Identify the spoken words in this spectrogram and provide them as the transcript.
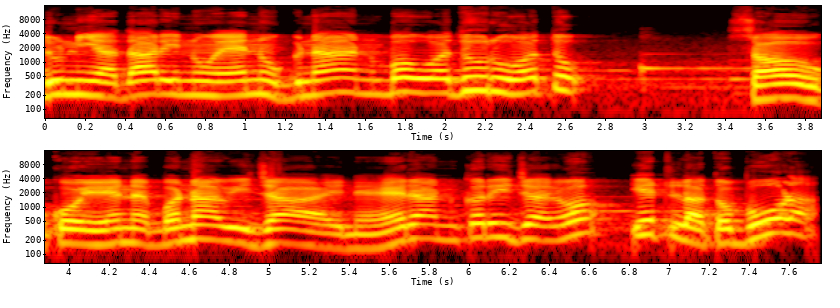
દુનિયાદારીનું એનું જ્ઞાન બહુ અધૂરું હતું. સૌ કોઈ એને બનાવી જાય ને હેરાન કરી જાય હો, એટલા તો ભોળા.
